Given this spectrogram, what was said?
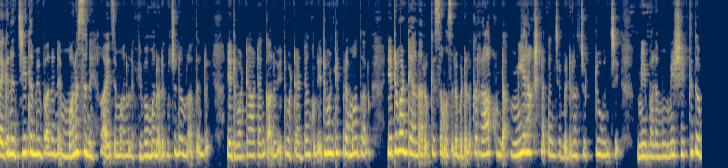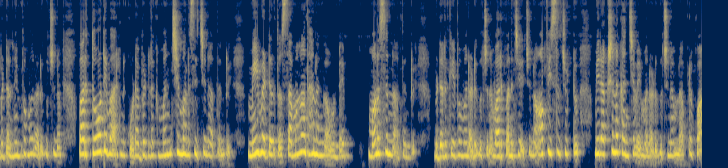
తగిన జీతం ఇవ్వాలనే మనసుని ఆ యజమానులకు ఇవ్వమని అడుగుచున్నాం నా తండ్రి. ఎటువంటి ఆటంకాలు ఎటువంటి అడ్డంకులు ఎటువంటి ప్రమాదాలు ఎటువంటి అనారోగ్య సమస్యలు బిడ్డలకు రాకుండా మీ రక్షణ కంచే బిడ్డల చుట్టూ ఉంచి మీ బలము మీ శక్తితో బిడ్డలు నింపమని అడుగుచున్నాం. వారి తోటి వారిని కూడా బిడ్డలకు మంచి మనసు ఇచ్చిన తండ్రి. మీ బిడ్డలతో సమాధానంగా ఉండే మనసు నా తండ్రి బిడ్డలకి ఇవ్వమని అడుగుచున్నాం వారి పని చేయుచున్న ఆఫీసుల చుట్టూ మీ రక్షణ కంచె వేయమని అడుగుచున్నాం నా ప్రభా.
